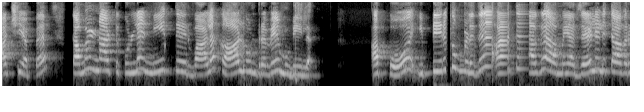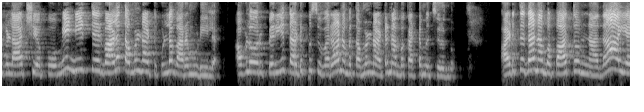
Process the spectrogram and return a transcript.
ஆட்சி அப்ப தமிழ்நாட்டுக்குள்ள நீட் தேர்வால காலூன்றவே முடியல. அப்போ இப்படி இருக்கும் பொழுது அடுத்ததாக அம்மையார் ஜெயலலிதா அவர்கள் ஆட்சி அப்போவுமே நீட் தேர்வால தமிழ்நாட்டுக்குள்ள வர முடியல. அவ்வளவு ஒரு பெரிய தடுப்பு சுவரா நம்ம தமிழ்நாட்டை நம்ம கட்டமைச்சிருந்தோம். அடுத்ததா நம்ம பார்த்தோம்னா தான் ஐயா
